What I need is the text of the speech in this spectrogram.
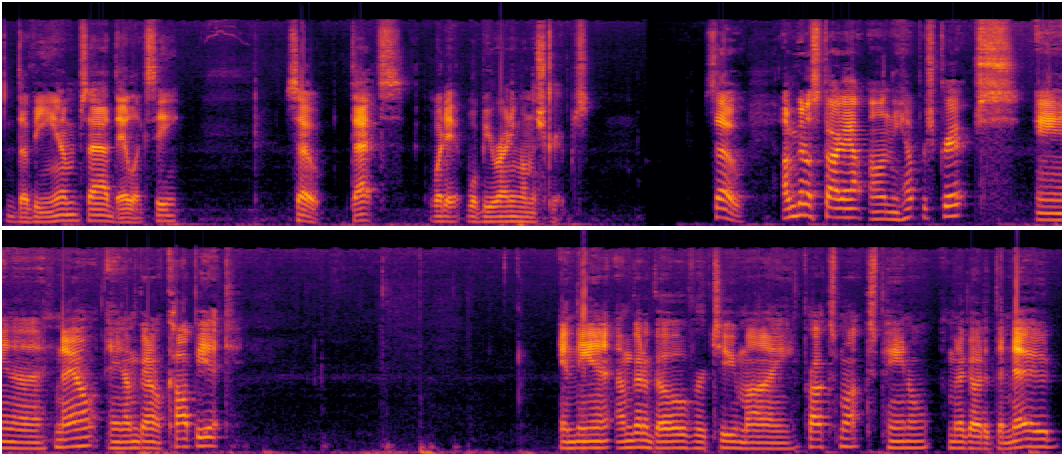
the VM side, the LXC. So that's what it will be running on the scripts. So I'm going to start out on the helper scripts and uh, now, and I'm going to copy it. And then I'm going to go over to my Proxmox panel. I'm going to go to the node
